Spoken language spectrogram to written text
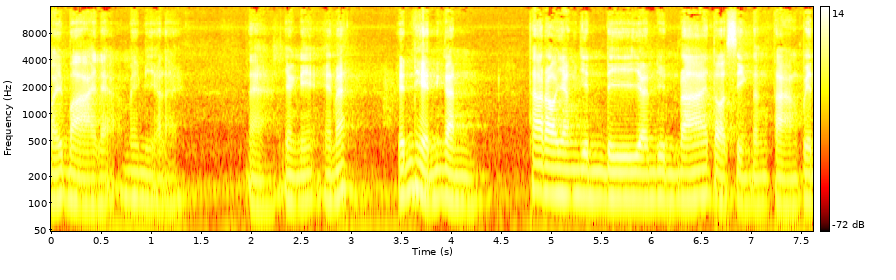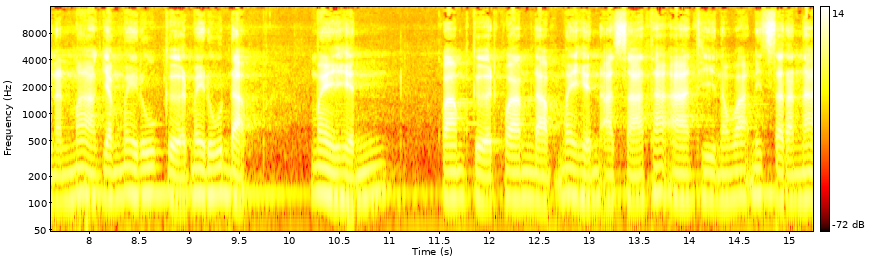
บายบายแล้วไม่มีอะไรนะอย่างนี้เห็นไหมเห็นเห็นกัน ถ้าเรายังยินดียังยินร้ายต่อสิ่งต่าง ๆ เป็นอันมากยังไม่รู้เกิดไม่รู้ดับ ไม่เห็นความเกิดความดับ ไม่เห็นอัศาธาอาทีนวนิสรณะ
